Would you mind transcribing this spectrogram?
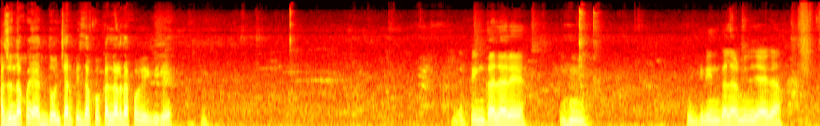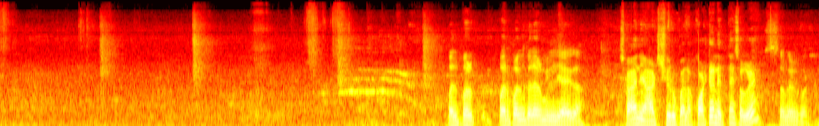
अजून दाखव यात दोन चार पीस दाखव कलर दाखव वेगवेगळे. पिंक कलर है हम्म. ग्रीन कलर मिल जाएगा. पर्पल पर्पल कलर मिल जाएगा। छान आहे आठशे रुपयाला. कॉटन आहेत ना सगळे? सगळे कॉटन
